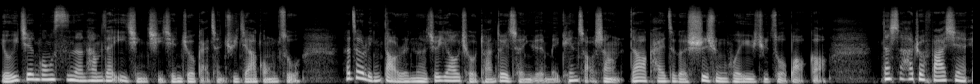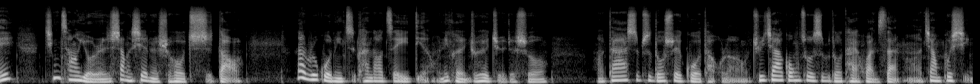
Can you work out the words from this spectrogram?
有一间公司呢，他们在疫情期间就改成居家工作，那这个领导人呢就要求团队成员每天早上都要开这个视讯会议去做报告。但是他就发现，哎，经常有人上线的时候迟到。那如果你只看到这一点，你可能就会觉得说，啊，大家是不是都睡过头了？居家工作是不是都太涣散了？这样不行，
